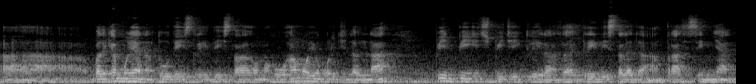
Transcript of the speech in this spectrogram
uh, balikan mo yan ng 2 days, 3 days, para makuha mo yung original na PNP HPG clearance, dahil 3 days talaga ang processing niyan.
